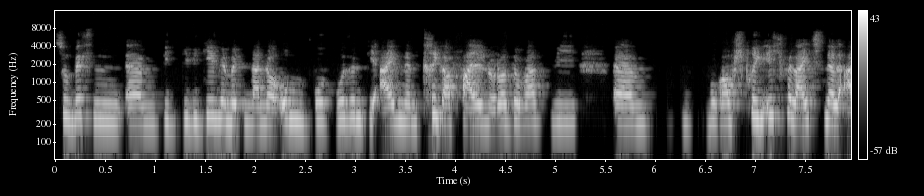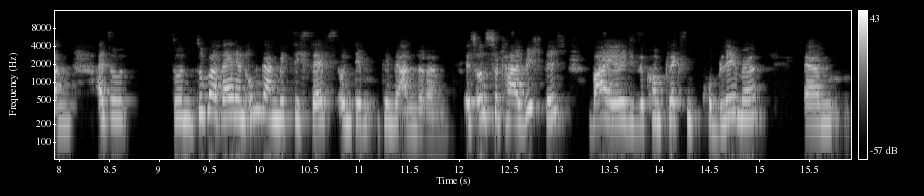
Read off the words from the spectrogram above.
zu wissen, ähm, wie, wie gehen wir miteinander um, wo, wo sind die eigenen Triggerfallen oder sowas, wie ähm, worauf springe ich vielleicht schnell an? Also so einen souveränen Umgang mit sich selbst und dem, dem anderen ist uns total wichtig, weil diese komplexen Probleme ähm,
